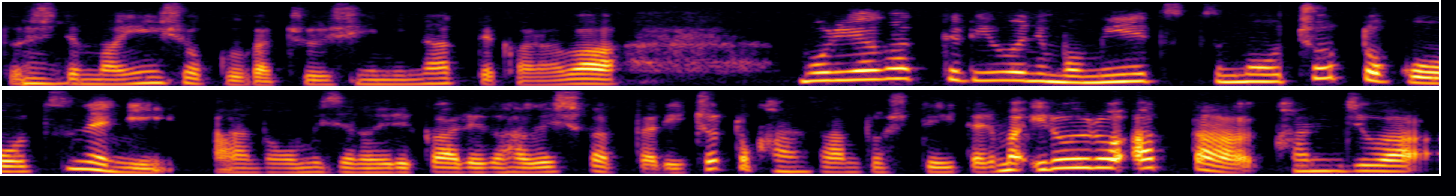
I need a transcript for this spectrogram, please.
としてまあ飲食が中心になってからは盛り上がってるようにも見えつつもちょっとこう常にあのお店の入れ替わりが激しかったりちょっと閑散としていたりまあいろいろあった感じは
